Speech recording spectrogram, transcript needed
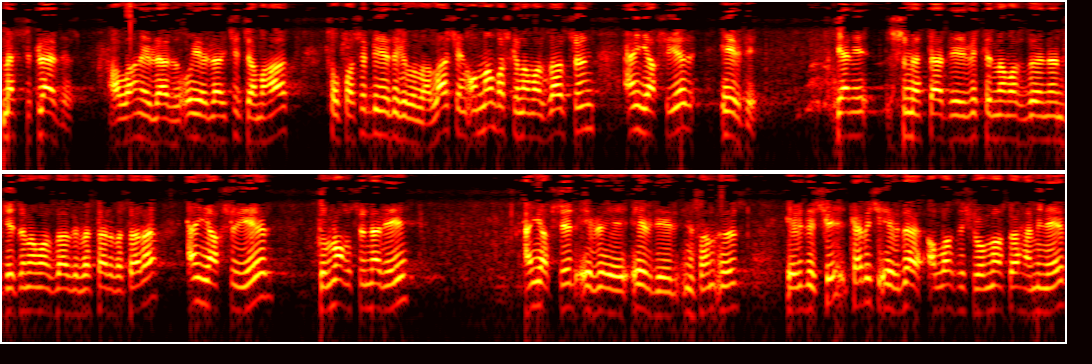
məscidlərdir. Allahın evləridir. O yerlər ki, cəmahat toplaşıb bir yerdə qılırlar. Lakin ondan başqa namazlar üçün ən yaxşı yer evdir. Yəni, sünnətlərdir, vitr namazıdır, gecə namazlardır və s. və s. Ən yaxşı yer qılmaq üçün nədir? Ən yaxşı yer ev, evdir, insanın öz evidir ki, təbii ki, evdə Allah zikr olunarsa, həmin ev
